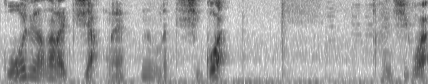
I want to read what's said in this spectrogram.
国会电脑上来讲呢？那么奇怪，很奇怪。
